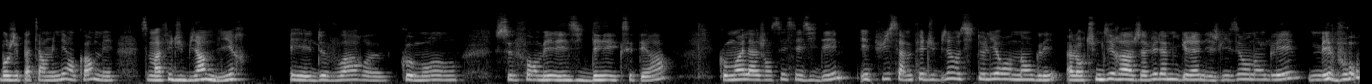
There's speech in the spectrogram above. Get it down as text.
Bon, j'ai pas terminé encore, mais ça m'a fait du bien de lire et de voir euh, comment se former les idées, etc comment elle a agencé ses idées. Et puis ça me fait du bien aussi de lire en anglais. Alors tu me diras, j'avais la migraine et je lisais en anglais, mais bon,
